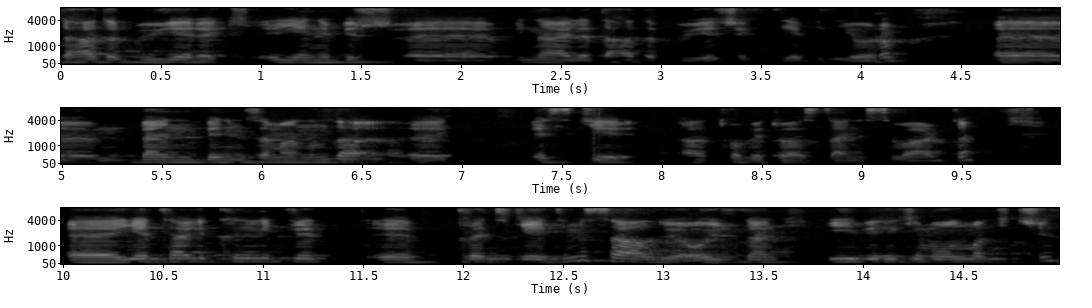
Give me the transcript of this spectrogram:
daha da büyüyerek yeni bir e, bina ile daha da büyüyecek diye biliyorum. E, ben benim zamanımda e, eski TOBETÜ hastanesi vardı. E, yeterli klinik ve e, pratik eğitimi sağlıyor. O yüzden iyi bir hekim olmak için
